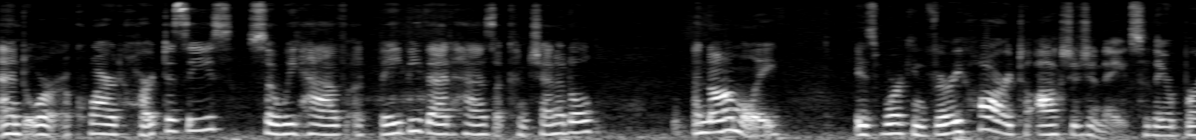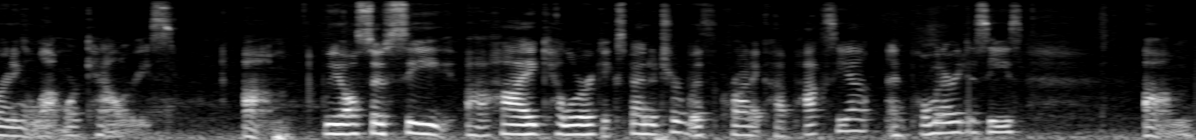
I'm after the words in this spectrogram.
and or acquired heart disease. So we have a baby that has a congenital anomaly is working very hard to oxygenate, so they are burning a lot more calories. Um, we also see high caloric expenditure with chronic hypoxia and pulmonary disease. Um,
